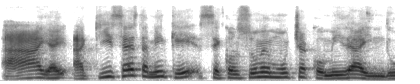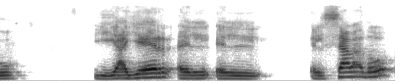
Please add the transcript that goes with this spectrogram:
Ay, ay, aquí sabes también que se consume mucha comida hindú. Y ayer, el, el, el sábado,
